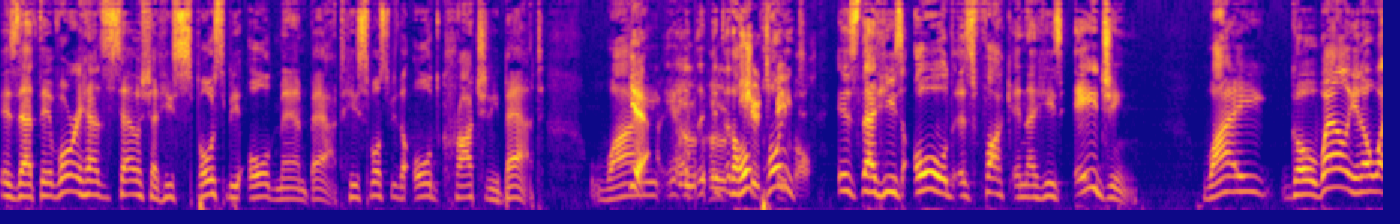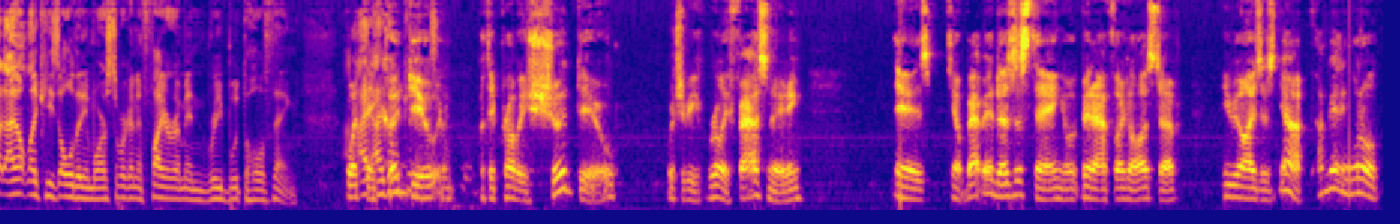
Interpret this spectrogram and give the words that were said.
is that they've already had established that he's supposed to be old man bat. He's supposed to be the old crotchety bat. Why? Yeah, who- the, who the whole point people. is that he's old as fuck and that he's aging. Why go? Well, you know what? I don't like he's old anymore, so we're going to fire him and reboot the whole thing. What I- they I could do, and what they probably should do, which would be really fascinating, is you know Batman does this thing, you know, Ben Affleck, all that stuff. He realizes, yeah, I'm getting a little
